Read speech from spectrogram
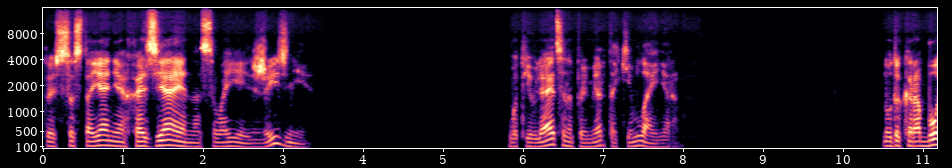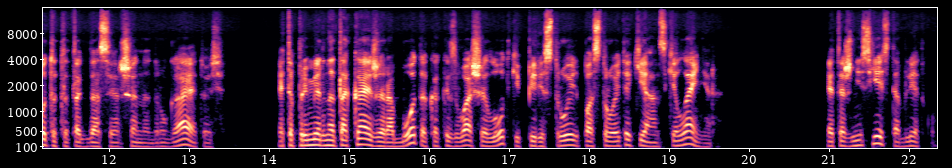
То есть состояние хозяина своей жизни вот является, например, таким лайнером. Ну так работа-то тогда совершенно другая. То есть это примерно такая же работа, как из вашей лодки перестроить, построить океанский лайнер. Это же не съесть таблетку,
